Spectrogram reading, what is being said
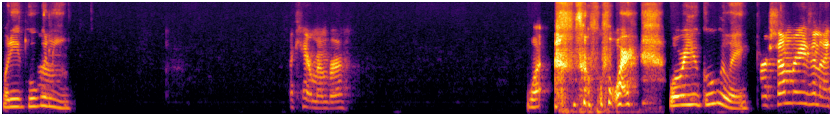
What are you googling? I can't remember. What? Why? What were you googling? For some reason, I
